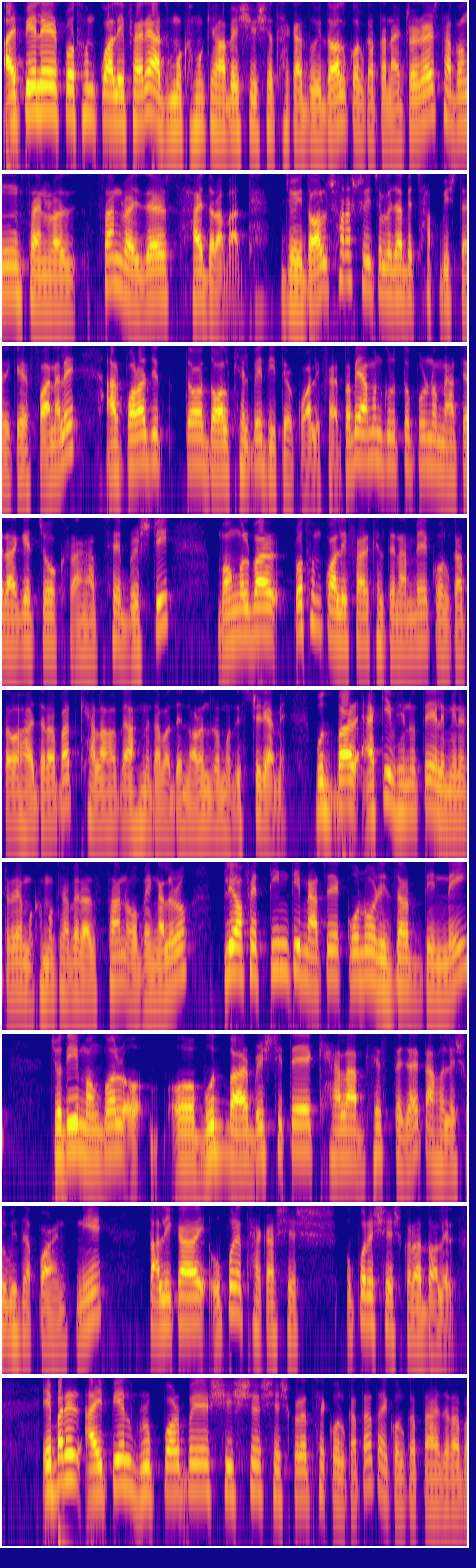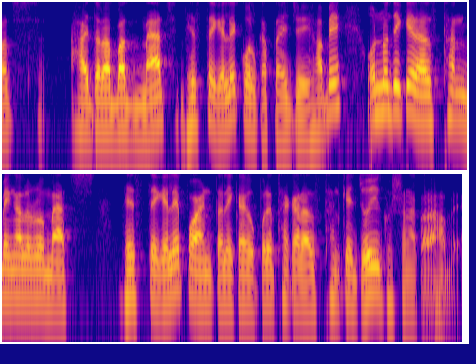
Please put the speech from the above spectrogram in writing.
IPL এর প্রথম কোয়ালিফায়ারে আজ মুখোমুখি হবে শীর্ষে থাকা দুই দল, কলকাতা নাইট রাইডার্স এবং সানরাইজ- সানরাইজার্স হায়দ্রাবাদ। জয়ী দল সরাসরি চলে যাবে ছাব্বিশ তারিখের ফাইনালে আর পরাজিত দল খেলবে দ্বিতীয় কোয়ালিফায়ার। তবে এমন গুরুত্বপূর্ণ ম্যাচের আগে চোখ রাঙাচ্ছে বৃষ্টি। মঙ্গলবার প্রথম কোয়ালিফায়ার খেলতে নামবে কলকাতা ও হায়দ্রাবাদ। খেলা হবে আহমেদাবাদের নরেন্দ্র মোদী স্টেডিয়ামে। বুধবার একই ভেন্যুতে এলিমিনেটরে মুখোমুখি হবে রাজস্থান ও বেঙ্গালুরু। প্লে অফে তিনটি ম্যাচে কোনো রিজার্ভ দিন নেই। যদি মঙ্গল ও- বুধবার বৃষ্টিতে খেলা ভেস্তে যায়, তাহলে সুবিধা পয়েন্ট নিয়ে তালিকায় উপরে থাকা শেষ, উপরে শেষ করা দলের। এবারের আইপিএল গ্রুপ পর্বে শীর্ষে শেষ করেছে কলকাতা, তাই কলকাতা হায়দ্রাবাদ হায়দ্রাবাদ ম্যাচ ভেস্তে গেলে কলকাতায় জয়ী হবে। অন্যদিকে রাজস্থান, বেঙ্গালুরু ম্যাচ ভেস্তে গেলে পয়েন্ট তালিকায় উপরে থাকা রাজস্থানকে জয়ী ঘোষণা করা হবে।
